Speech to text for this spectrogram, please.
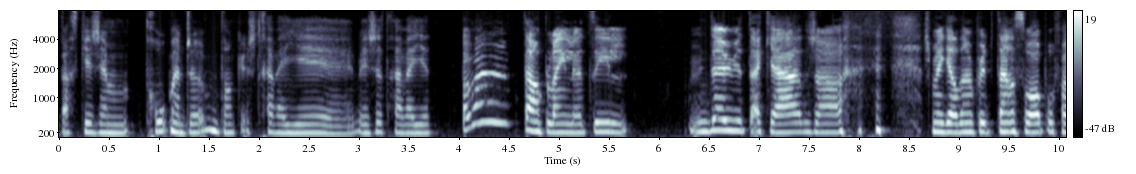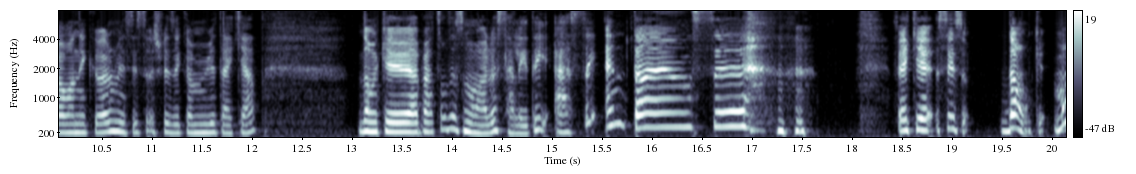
parce que j'aime trop ma job. Donc, je travaillais, ben, je travaillais pas mal temps plein, là, tu de 8 à 4, genre, je me gardais un peu de temps le soir pour faire mon école, mais c'est ça, je faisais comme 8 à 4. Donc, à partir de ce moment-là, ça a été assez intense. fait que c'est ça. Donc, mon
